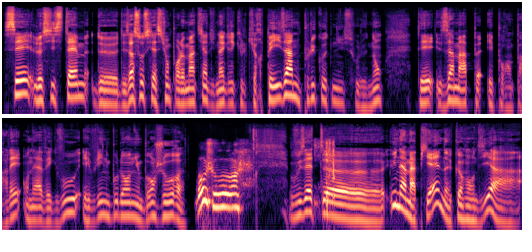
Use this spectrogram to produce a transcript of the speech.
C'est le système de, des associations pour le maintien d'une agriculture paysanne, plus connue sous le nom des AMAP. Et pour en parler, on est avec vous, Evelyne Boulogne. Bonjour. Bonjour. Vous êtes euh, une amapienne, comme on dit, à,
